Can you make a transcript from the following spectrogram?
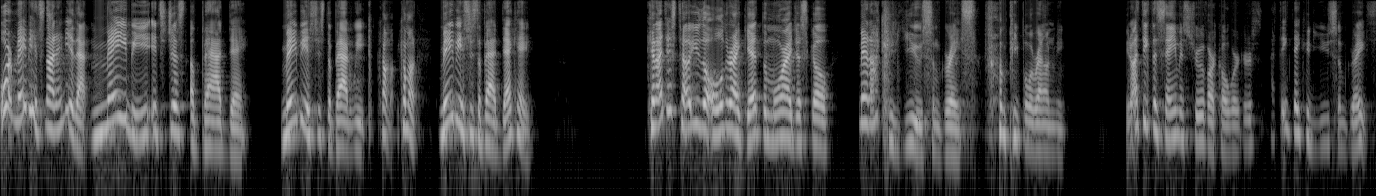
Or maybe it's not any of that. Maybe it's just a bad day. Maybe it's just a bad week. Come on, come on. Maybe it's just a bad decade. Can I just tell you, the older I get, the more I just go, man, I could use some grace from people around me. You know, I think the same is true of our coworkers. I think they could use some grace.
